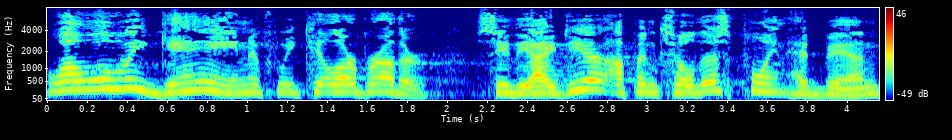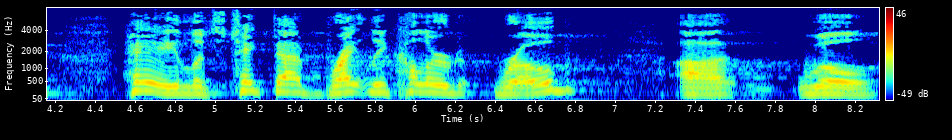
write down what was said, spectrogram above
What will we gain if we kill our brother? See, the idea up until this point had been hey, let's take that brightly colored robe, uh, we'll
